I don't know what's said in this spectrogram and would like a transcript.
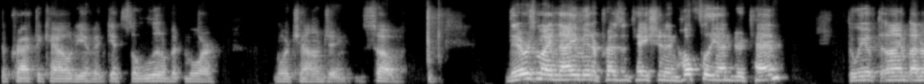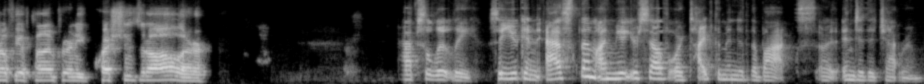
the practicality of it gets a little bit more more challenging. So there's my nine minute presentation and hopefully under 10. Do we have time? I don't know if we have time for any questions at all or Absolutely. So you can ask them, unmute yourself, or type them into the box or into the chat room.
